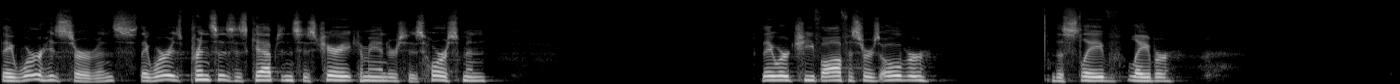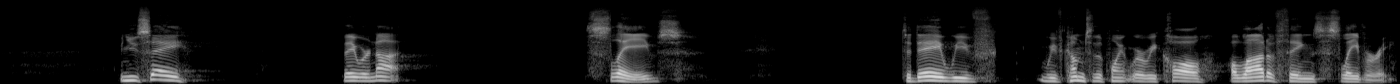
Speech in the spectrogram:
They were his servants. They were his princes, his captains, his chariot commanders, his horsemen. They were chief officers over the slave labor. When you say they were not slaves, Today, we've, we've come to the point where we call a lot of things slavery.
